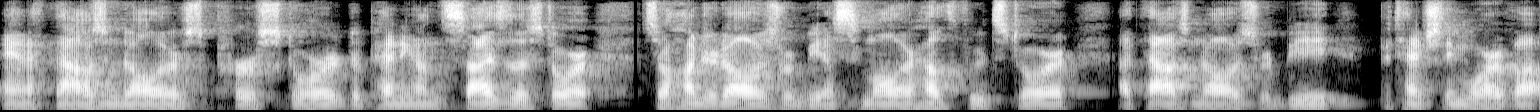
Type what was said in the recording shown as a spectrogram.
and a thousand dollars per store, depending on the size of the store. So hundred dollars would be a smaller health food store. A thousand dollars would be potentially more of a,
